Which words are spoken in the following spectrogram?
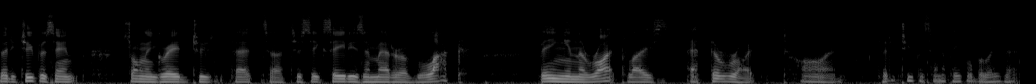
32% strongly agreed to that uh, to succeed is a matter of luck, being in the right place at the right time. 32% of people believe that.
